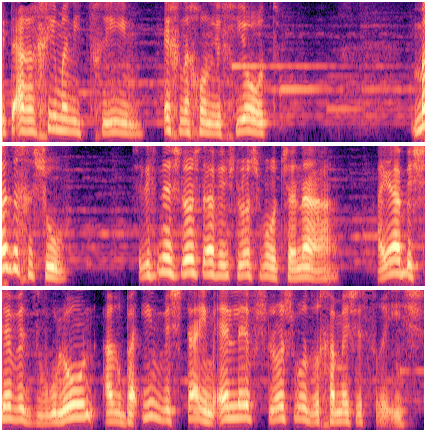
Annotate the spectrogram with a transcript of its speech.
את הערכים הנצחיים, איך נכון לחיות. מה זה חשוב? שלפני 3,300 שנה היה בשבט זבולון 42,315 איש.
